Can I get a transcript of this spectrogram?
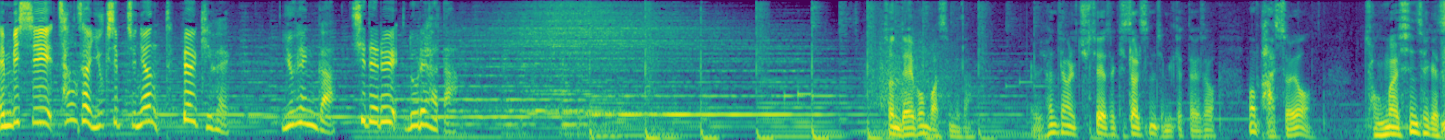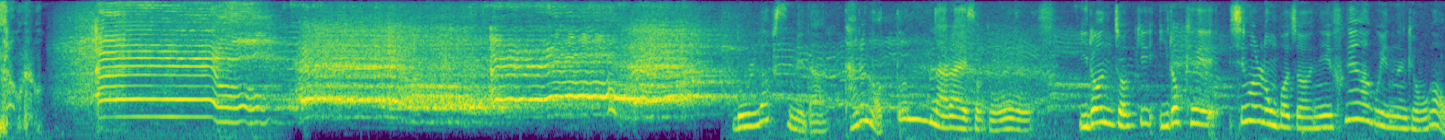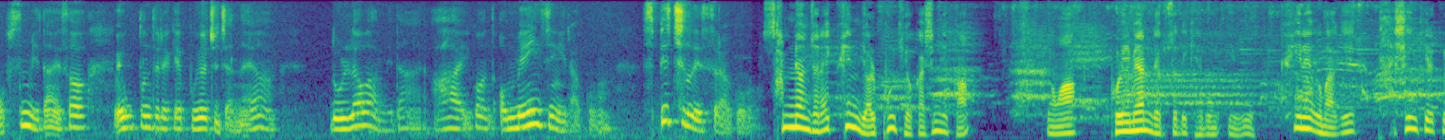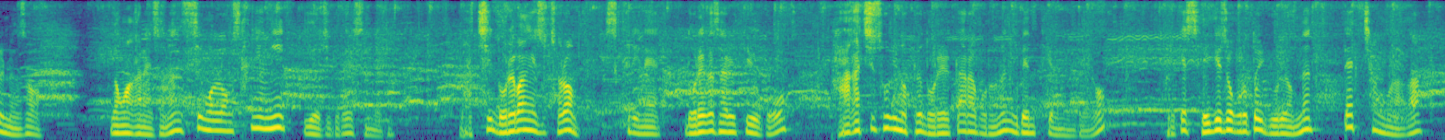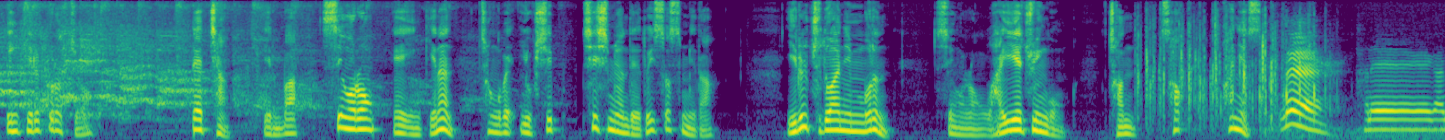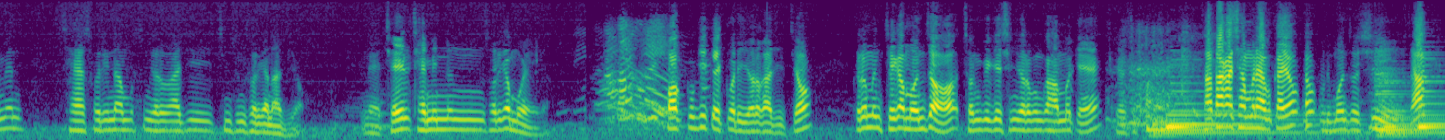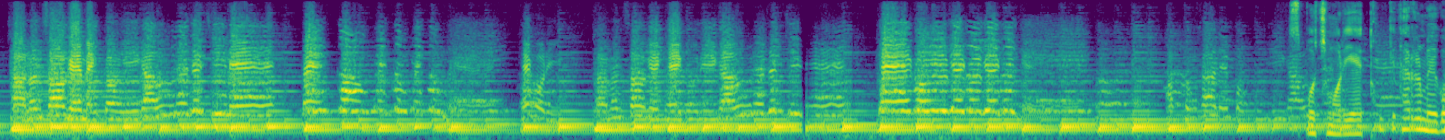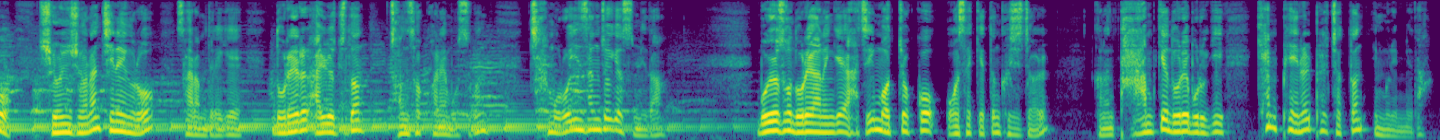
MBC 창사 60주년 특별 기획 유행가 시대를 노래하다. 전 네 번 봤습니다. 현장을 취재해서 기사를 쓰면 재밌겠다 해서 한번 봤어요. 정말 신세계더라고요. 놀랍습니다. 다른 어떤 나라에서도 이런 적이 이렇게 싱얼롱 버전이 흥행하고 있는 경우가 없습니다. 그래서 외국 분들에게 보여주잖아요. 놀라워합니다. 아 이건 amazing이라고 speechless라고. 3년 전에 퀸 열풍 기억하십니까? 영화 보헤미안 랩소디 개봉 이후 퀸의 음악이 다시 인기를 끌면서 영화관에서는 싱얼롱 상영이 이어지기도 했습니다. 마치 노래방에서처럼 스크린에 노래 가사를 띄우고 다 같이 소리 높여 노래를 따라 부르는 이벤트였는데요. 그렇게 세계적으로도 유례없는 떼창 문화가 인기를 끌었죠. 떼창, 이른바 싱어롱의 인기는 1960, 70년대에도 있었습니다. 이를 주도한 인물은 싱어롱 Y의 주인공 전석환이었습니다. 네, 산에 가면 새 소리나 무슨 여러 가지 짐승 소리가 나죠. 네, 제일 재밌는 소리가 뭐예요? 뻐꾸기, 꾀꼬리 여러 가지 있죠. 그러면 제가 먼저 전국에 계신 여러분과 함께 자, 다 같이 한번 해볼까요? 우리 먼저 시작. 천원석에 맹꽁이가 우려졌지네. 맹꽁, 맹꽁, 맹꽁, 맹. 개구리. 천원석에 개구리가 우려졌지네. 개굴, 개굴, 개굴, 개굴. 앞동산에 뻐꾸기가 스포츠 머리에 통기타를 메고 시원시원한 진행으로 사람들에게 노래를 알려주던 전석환의 모습은 참으로 인상적이었습니다. 모여서 노래하는 게 아직 멋쩍고 어색했던 그 시절 그는 다 함께 노래 부르기 캠페인을 펼쳤던 인물입니다.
